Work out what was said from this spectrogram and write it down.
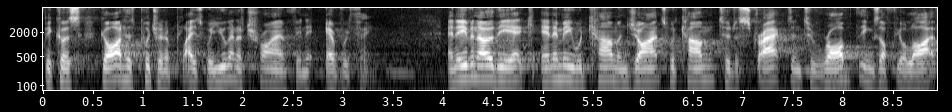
because God has put you in a place where you're going to triumph in everything. And even though the enemy would come and giants would come to distract and to rob things off your life,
